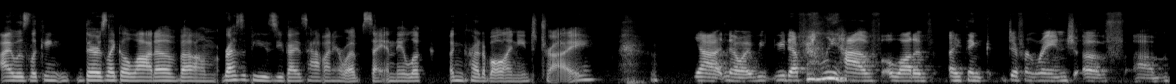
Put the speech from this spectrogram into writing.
I was looking, there's like a lot of um, recipes you guys have on your website and they look incredible. I need to try. yeah, no, I, we, we definitely have a lot of, I think, different range of um,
